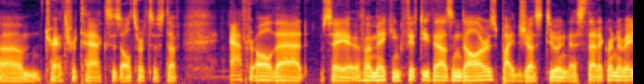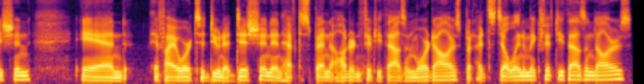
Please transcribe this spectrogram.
um, transfer taxes all sorts of stuff after all that say if i'm making $50000 by just doing aesthetic renovation and if I were to do an addition and have to spend 150,000 more dollars, but I'd still only make $50,000,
